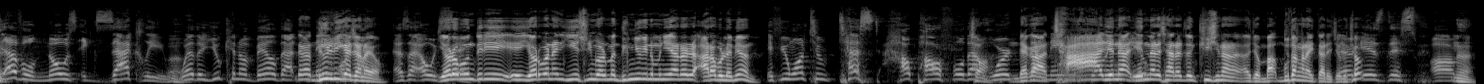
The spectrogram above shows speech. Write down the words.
devil knows exactly whether you can avail that 내가 늘 얘기하잖아요. As I always 여러분들이 여러분 안에 예수님이 얼마나 능력 있는 분이냐를 알아보려면 if you want to test how powerful 저, that word, 내가 잘 is 옛날, 옛날에 잘 알던 귀신 하나, 저 마- 무당 하나 있다 그랬죠, there 그렇죠? is this, um, 응,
